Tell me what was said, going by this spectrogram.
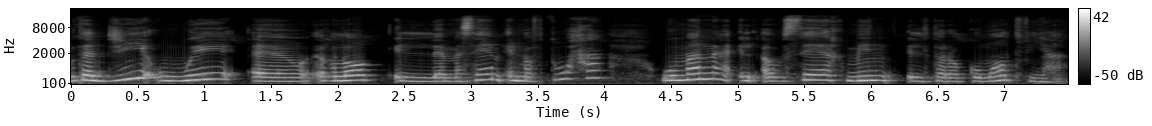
وتضييق واغلاق المسام المفتوحة ومنع الأوساخ من التراكمات فيها.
